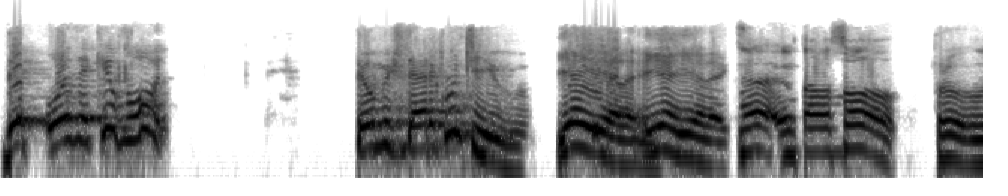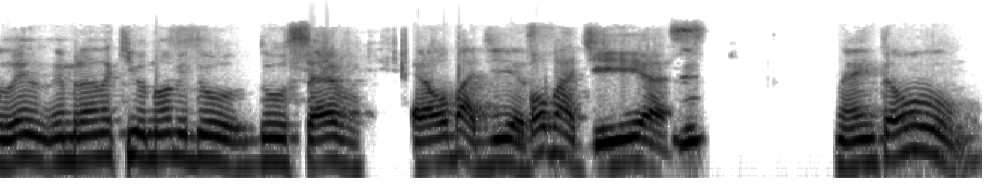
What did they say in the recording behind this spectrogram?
depois é que eu vou ter um mistério contigo. E aí, Alex? E aí, Alex? Eu estava só lembrando aqui o nome do, do servo, era Obadias. Obadias. Né? Então,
